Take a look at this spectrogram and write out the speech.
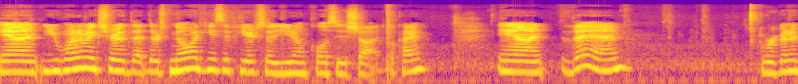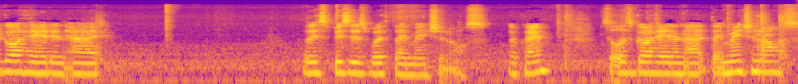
And you want to make sure that there's no adhesive here so you don't close the shot, okay? And then we're to go ahead and add these pieces with dimensionals, okay? So let's go ahead and add dimensionals.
